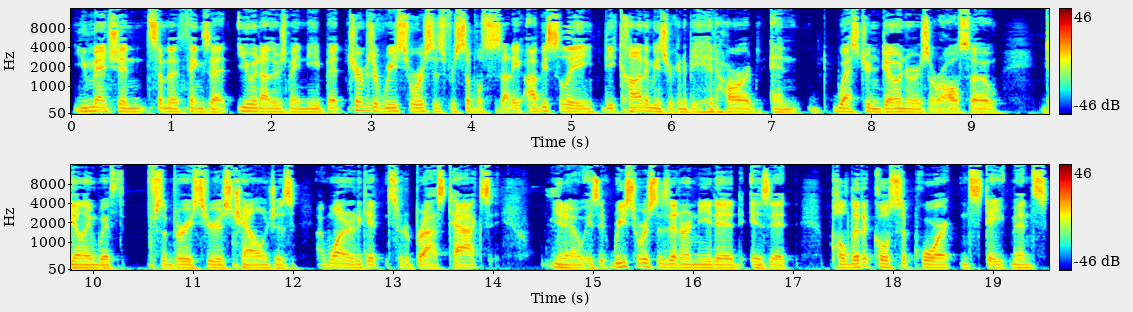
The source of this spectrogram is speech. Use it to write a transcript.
you mentioned some of the things that you and others may need. But in terms of resources for civil society, obviously the economies are going to be hit hard, and Western donors are also dealing with some very serious challenges. I wanted to get sort of brass tacks. You know, is it resources that are needed? Is it political support and statements?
